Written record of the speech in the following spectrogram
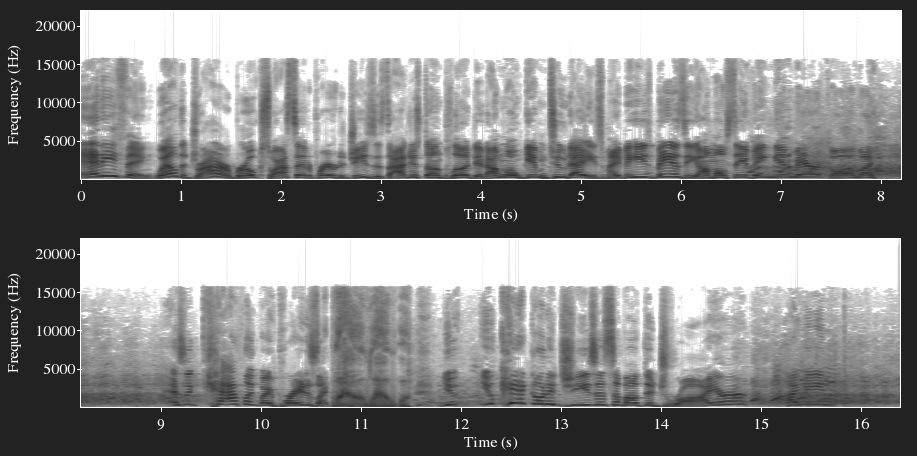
anything. Well, the dryer broke, so I said a prayer to Jesus. I just unplugged it. I'm gonna give him two days. Maybe he's busy. I'm gonna see if he can get a miracle. I'm like, as a Catholic, my brain is like, you you can't go to Jesus about the dryer. I mean.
